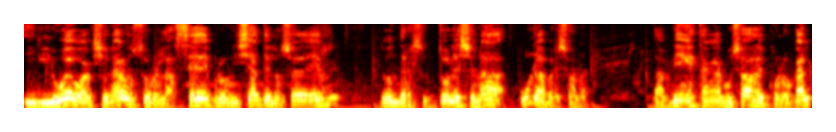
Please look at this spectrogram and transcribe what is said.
y luego accionaron sobre la sede provincial de los CDR donde resultó lesionada una persona. También están acusados de colocar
